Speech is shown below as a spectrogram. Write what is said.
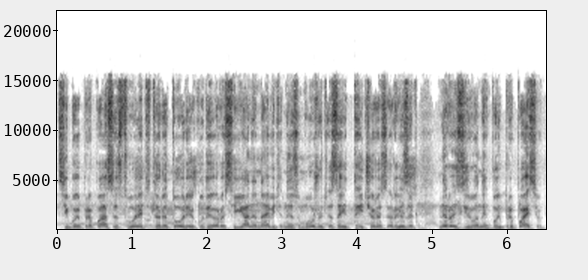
Ці боєприпаси створять територію, куди росіяни навіть не зможуть зайти через ризик нерозірваних боєприпасів.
